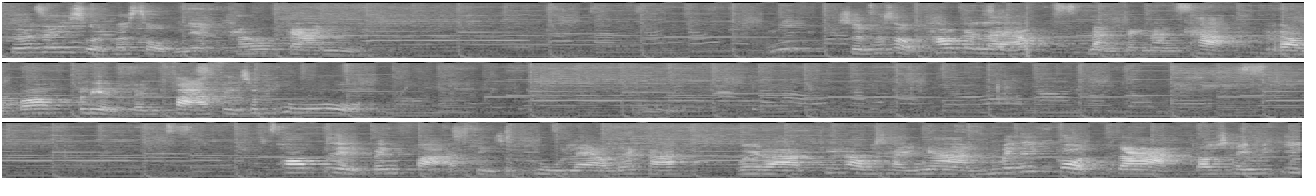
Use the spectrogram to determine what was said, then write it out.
เพื่อให้ส่วนผสมเนี่ยเข้ากัน ส่วนผสมเข้ากันแล้ว หลังจากนั้นค่ะ เราก็เปลี่ยนเป็นฝาสีชมพู พอเปลี่ยนเป็นฝาสีชมพูแล้วนะคะ เวลาที่เราใช้งานไม่ได้กดจ้ะเราใช้วิธี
